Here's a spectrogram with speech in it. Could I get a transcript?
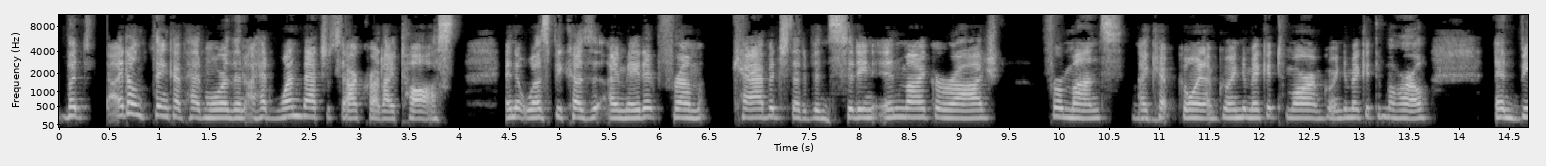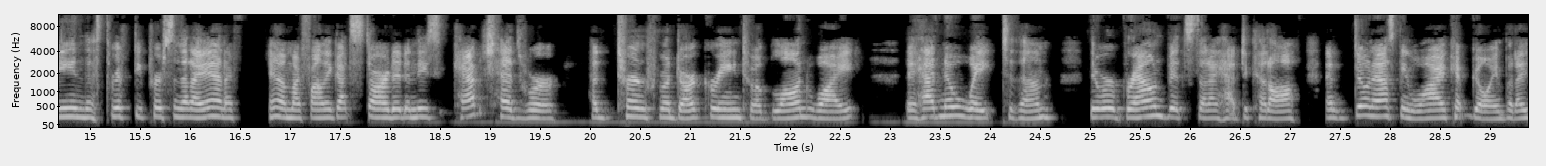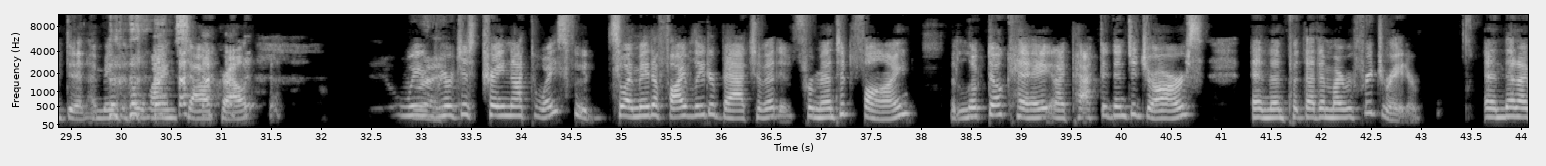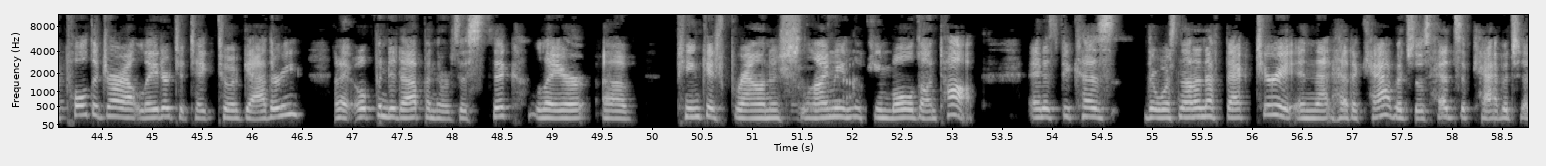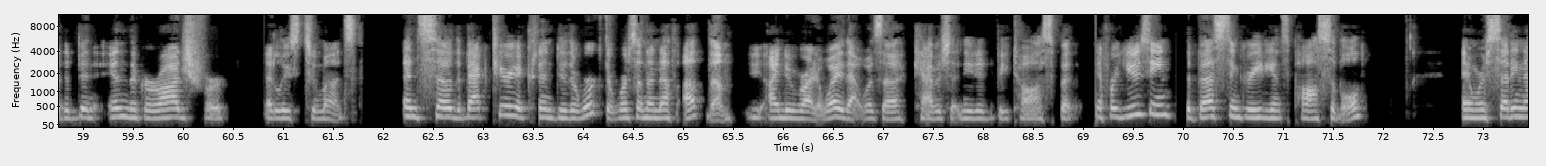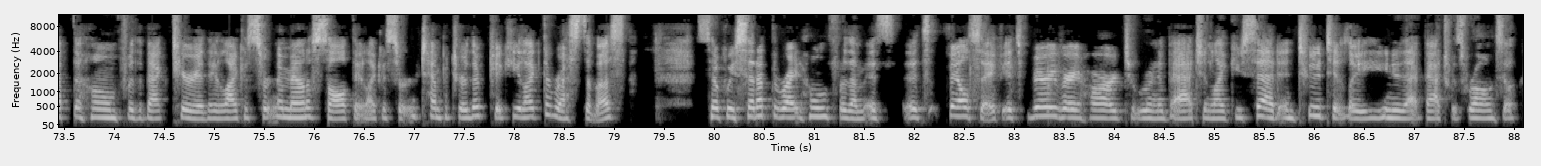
But I don't think I've had more than I had one batch of sauerkraut I tossed, and it was because I made it from cabbage that had been sitting in my garage for months. Mm-hmm. I kept going, I'm going to make it tomorrow. I'm going to make it tomorrow. And being the thrifty person that I am, I am, I finally got started and these cabbage heads were, had turned from a dark green to a blonde white. They had no weight to them. There were brown bits that I had to cut off. And don't ask me why I kept going, but I did. I made the Hawaiian sauerkraut. We, right. we were just trained not to waste food. So I made a five liter batch of it. It fermented fine. It looked okay. And I packed it into jars and then put that in my refrigerator. And then I pulled the jar out later to take to a gathering and I opened it up and there was this thick layer of pinkish brownish oh, slimy looking mold on top. And it's because there was not enough bacteria in that head of cabbage, those heads of cabbage that had been in the garage for at least two months. And so the bacteria couldn't do their work. There wasn't enough of them. I knew right away that was a cabbage that needed to be tossed. But if we're using the best ingredients possible and we're setting up the home for the bacteria, they like a certain amount of salt. They like a certain temperature. They're picky like the rest of us. So if we set up the right home for them, it's, it's fail safe. It's very, very hard to ruin a batch. And like you said, intuitively, you knew that batch was wrong. So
